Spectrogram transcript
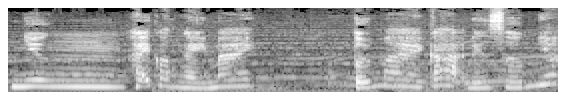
Nhưng hãy còn ngày mai, Tối mai các hạ đến sớm nhé.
